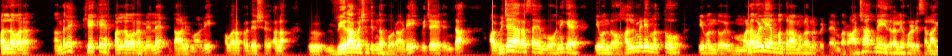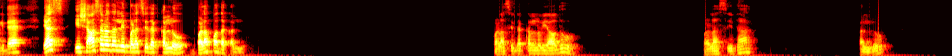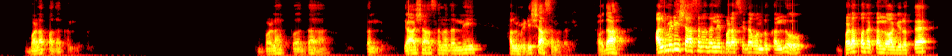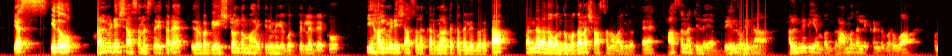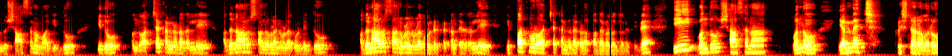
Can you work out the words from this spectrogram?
ಪಲ್ಲವರ ಅಂದ್ರೆ ಕೆ ಪಲ್ಲವರ ಮೇಲೆ ದಾಳಿ ಮಾಡಿ ಅವರ ಪ್ರದೇಶ, ಅಲ್ಲ, ವೀರಾವೇಶದಿಂದ ಹೋರಾಡಿ ವಿಜಯದಿಂದ, ಆ ವಿಜಯ ಅರಸ ಎಂಬುವನಿಗೆ ಈ ಒಂದು ಹಲ್ಮಿಡಿ ಮತ್ತು ಈ ಒಂದು ಮಳವಳ್ಳಿ ಎಂಬ ಗ್ರಾಮಗಳನ್ನು ಬಿಟ್ಟ ಎಂಬ ರಾಜಾಜ್ಞೆ ಇದರಲ್ಲಿ ಹೊರಡಿಸಲಾಗಿದೆ. ಎಸ್, ಈ ಶಾಸನದಲ್ಲಿ ಬಳಸಿದ ಕಲ್ಲು ಬಳಪದ ಕಲ್ಲು. ಬಳಸಿದ ಕಲ್ಲು ಯಾವುದು? ಬಳಸಿದ ಕಲ್ಲು. ಬಳಪದ ಕಲ್ಲು ಬಳಪದ ಕಲ್ಲು ಯಾವ ಶಾಸನದಲ್ಲಿ? ಹಲ್ಮಿಡಿ ಶಾಸನದಲ್ಲಿ. ಹೌದಾ? ಅಲ್ಮಿಡಿ ಶಾಸನದಲ್ಲಿ ಬಳಸಿದ ಒಂದು ಕಲ್ಲು ಬಳಪದ ಕಲ್ಲು ಆಗಿರುತ್ತೆ. ಎಸ್, ಇದು ಹಲ್ಮಿಡಿ ಶಾಸನ ಸ್ನೇಹಿತರೆ, ಇದರ ಬಗ್ಗೆ ಇಷ್ಟೊಂದು ಮಾಹಿತಿ ನಿಮಗೆ ಗೊತ್ತಿರಲೇಬೇಕು. ಈ ಹಲ್ಮಿಡಿ ಶಾಸನ ಕರ್ನಾಟಕದಲ್ಲಿ ದೊರೆತ ಕನ್ನಡದ ಒಂದು ಮೊದಲ ಶಾಸನವಾಗಿರುತ್ತೆ. ಹಾಸನ ಜಿಲ್ಲೆಯ ಬೇಲೂರಿನ ಹಲ್ಮಿಡಿ ಎಂಬ ಗ್ರಾಮದಲ್ಲಿ ಕಂಡುಬರುವ ಒಂದು ಶಾಸನವಾಗಿದ್ದು ಇದು ಒಂದು ಅಚ್ಚ ಕನ್ನಡದಲ್ಲಿ ಹದಿನಾರು ಸಾಲುಗಳನ್ನು ಒಳಗೊಂಡಿದ್ದು, ಹದಿನಾರು ಸಾಲುಗಳನ್ನು ಒಳಗೊಂಡಿರ್ತಕ್ಕಂಥ ಇದರಲ್ಲಿ ಇಪ್ಪತ್ಮೂರು ಅಚ್ಚ ಕನ್ನಡಗಳ ಪದಗಳು ದೊರೆತಿವೆ. ಈ ಒಂದು ಶಾಸನವನ್ನು ಎಂ ಎಚ್ ಕೃಷ್ಣರವರು,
